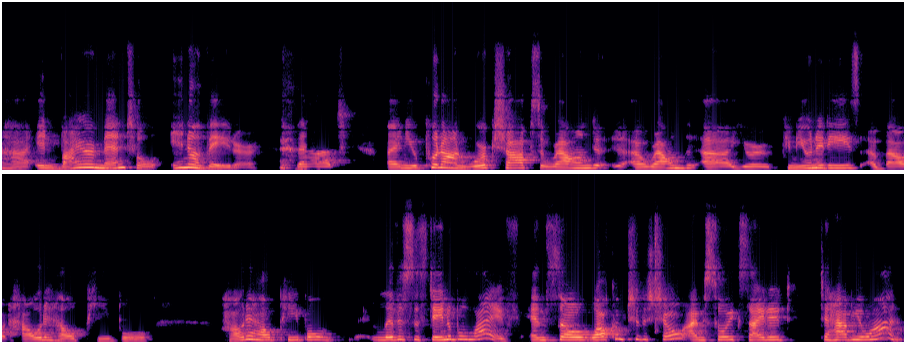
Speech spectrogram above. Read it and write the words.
uh, environmental innovator that. and you put on workshops around around uh, your communities about how to help people how to help people live a sustainable life and so welcome to the show i'm so excited to have you on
